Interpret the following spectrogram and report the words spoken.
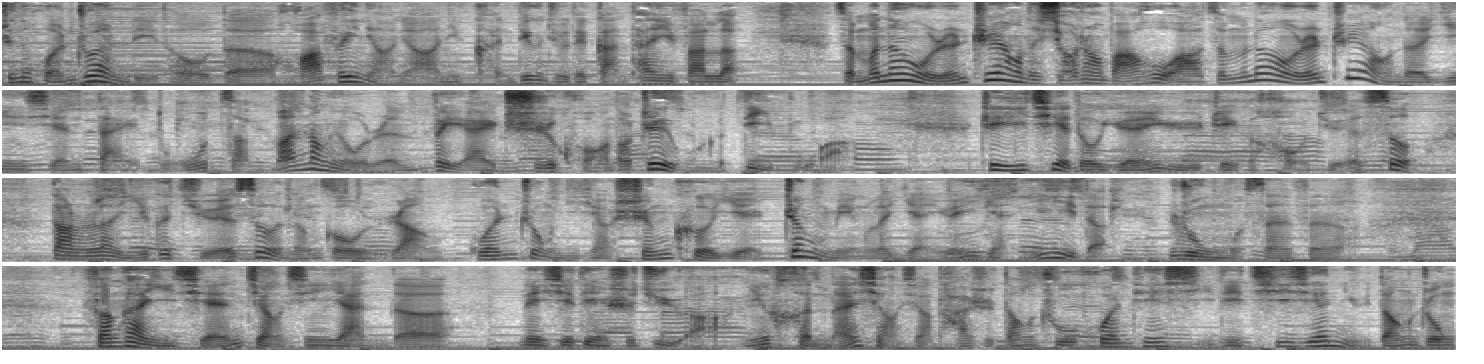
甄嬛传》里头的华妃娘娘，你肯定就得感叹一番了。怎么能有人这样的嚣张跋扈啊？怎么能有人这样的阴险歹毒？怎么能有人为爱痴狂到这个地步啊？这一切都源于这个好角色。当然了，一个角色能够让观众印象深刻，也证明了演员演绎的入木三分啊。翻看以前蒋欣演的。那些电视剧啊，你很难想象她是当初《欢天喜地七仙女》当中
